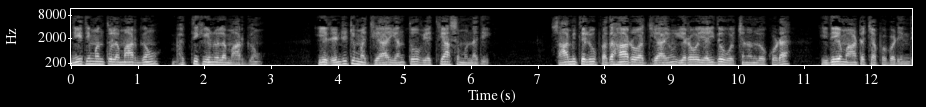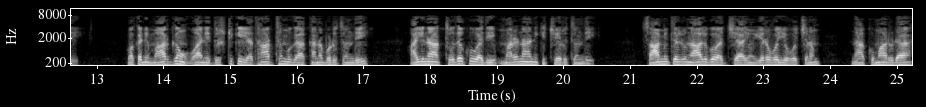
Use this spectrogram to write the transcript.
నీతిమంతుల మార్గం భక్తిహీనుల మార్గం. ఈ రెండిటి మధ్య ఎంతో వ్యత్యాసమున్నది. సామెతలు పదహారో అధ్యాయం ఇరవై ఐదో వచనంలో కూడా ఇదే మాట చెప్పబడింది. ఒకని మార్గం వాని దృష్టికి యథార్థముగా కనబడుతుంది అయినా తుదకు అది మరణానికి చేరుతుంది. సామెతలు నాలుగో అధ్యాయం ఇరవయో వచనం నా కుమారుడా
